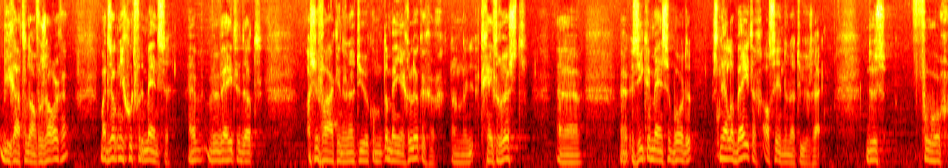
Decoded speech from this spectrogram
wie gaat er dan voor zorgen? Maar het is ook niet goed voor de mensen. Hè? We weten dat als je vaak in de natuur komt, dan ben je gelukkiger. Dan, het geeft rust. Zieke mensen worden sneller beter als ze in de natuur zijn. Dus voor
